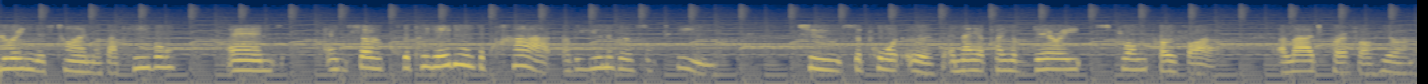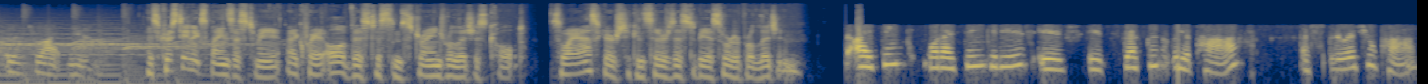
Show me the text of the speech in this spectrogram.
during this time of upheaval. And, and so the Pleiadians are part of a universal team to support Earth, and they are playing a very strong profile, a large profile here on Earth right now. As Christine explains this to me, I equate all of this to some strange religious cult. So I ask her if she considers this to be a sort of religion. I think what I think it is is it's definitely a path, a spiritual path.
